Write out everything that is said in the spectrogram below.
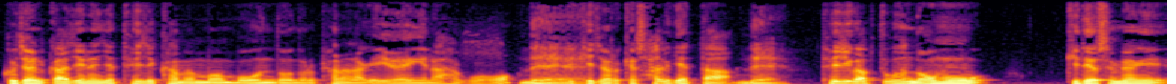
그 전까지는 이제 퇴직하면 뭐 모은 돈으로 편안하게 여행이나 하고 네. 이렇게 저렇게 살겠다. 네. 퇴직 앞두고서 너무 기대 수명이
